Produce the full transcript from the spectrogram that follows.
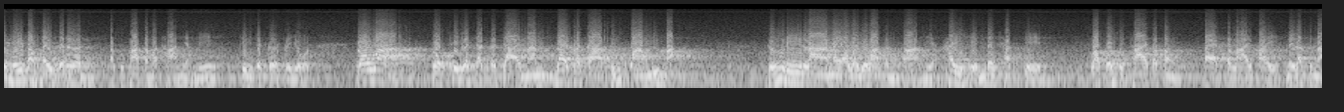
ทนี้ต้องไปเจริญอสุภกรรมฐานอย่างนี้ จึงจะเกิดประโยชน์ เพราะว่าศพที่กระจัดกระจายนั้นได้ประกาศถึงความวิบัติ ถึงลีลาในอวัยวะต่างๆเนี่ยให้เห็นได้ชัดเจน ว่าผลสุดท้ายก็ต้องแตกสลายไปในลักษณะ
